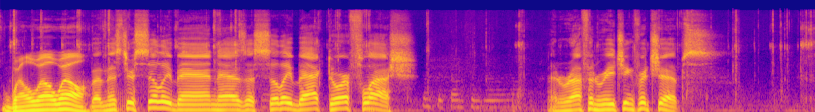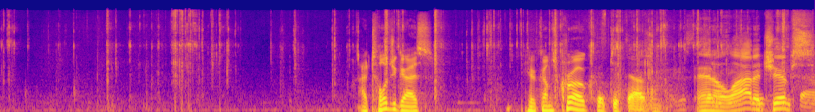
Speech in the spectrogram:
Well, well, well. but Mr. Silly Band has a silly backdoor flush. And Ruffin reaching for chips. I told you guys. Here comes Croak. 50,000. And a lot of chips.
